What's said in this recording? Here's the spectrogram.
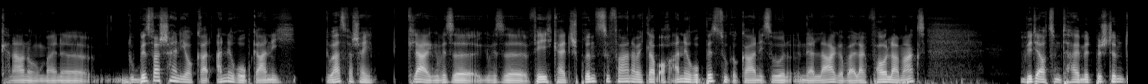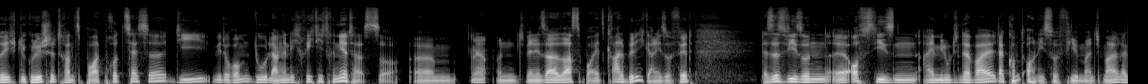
keine Ahnung, meine, du bist wahrscheinlich auch gerade anaerob gar nicht, du hast wahrscheinlich, klar, eine gewisse, gewisse Fähigkeit, Sprints zu fahren, aber ich glaube auch anaerob bist du gar nicht so in der Lage, weil der Fauler Max wird ja auch zum Teil mitbestimmt durch glykolytische Transportprozesse, die wiederum du lange nicht richtig trainiert hast. So. Ähm, Ja. Und wenn du sa- sagst, boah, jetzt gerade bin ich gar nicht so fit, das ist wie so ein äh, Off-Season ein Minute Intervall, da kommt auch nicht so viel manchmal. Da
